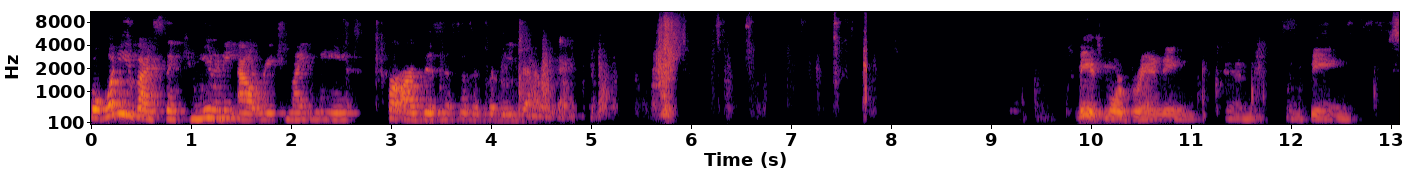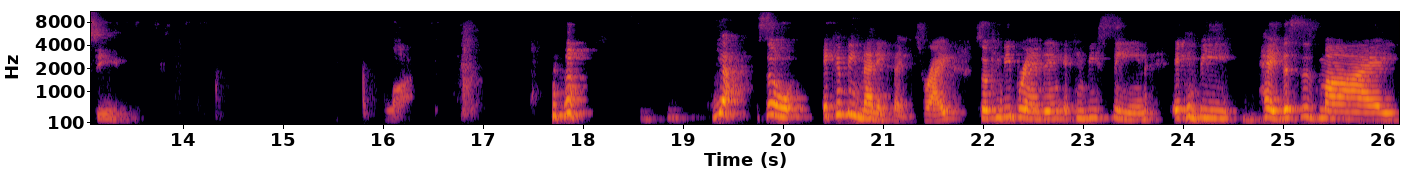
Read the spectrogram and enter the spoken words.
But what do you guys think community outreach might mean for our businesses and for lead generating? To me, it's more branding and, and being seen. A lot. Yeah, so it can be many things, right? So it can be branding, it can be seen, it can be, hey, this is my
